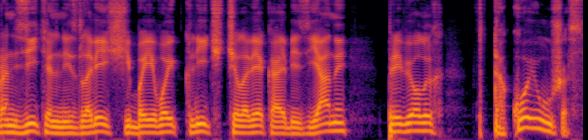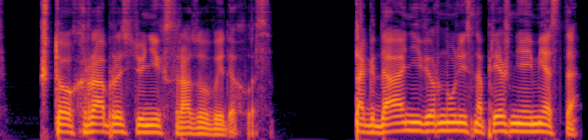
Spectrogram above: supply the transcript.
Пронзительный, зловещий боевой клич человека-обезьяны привел их в такой ужас, что храбрость у них сразу выдохлась. Тогда они вернулись на прежнее место,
